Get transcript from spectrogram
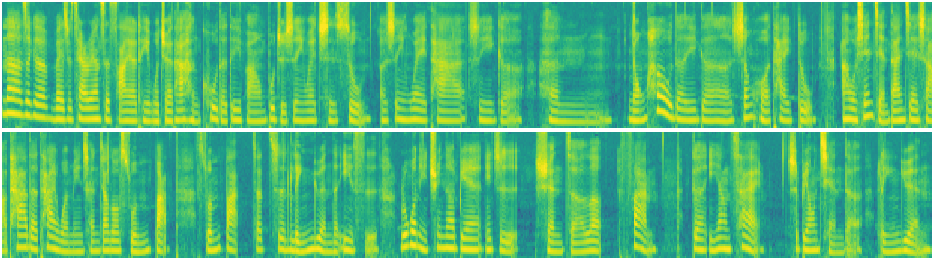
那这个 Vegetarian Society，我觉得它很酷的地方，不只是因为吃素，而是因为它是一个很浓厚的一个生活态度啊。我先简单介绍它的泰文名称叫做笋板”，“笋板这是零元的意思。如果你去那边，你只选择了饭跟一样菜，是不用钱的，零元。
